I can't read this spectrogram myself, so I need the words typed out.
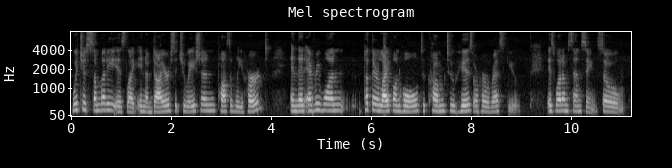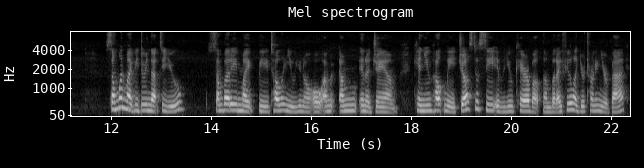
which is somebody is like in a dire situation possibly hurt and then everyone put their life on hold to come to his or her rescue is what i'm sensing. So someone might be doing that to you. Somebody might be telling you you know oh i'm i'm in a jam. Can you help me? just to see if you care about them but i feel like you're turning your back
